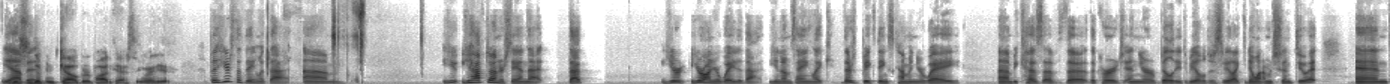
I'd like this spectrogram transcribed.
yeah, this but, is a different caliber of podcasting right here. But here's the thing with that. Um, you you have to understand that that you're you're on your way to that. You know what I'm saying? Like there's big things coming your way um, because of the the courage and your ability to be able to just be like, you know what, I'm just going to do it. And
